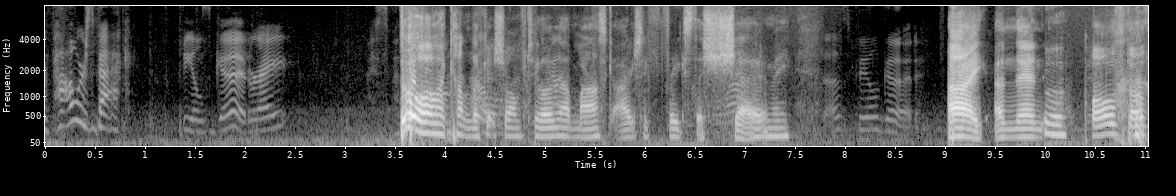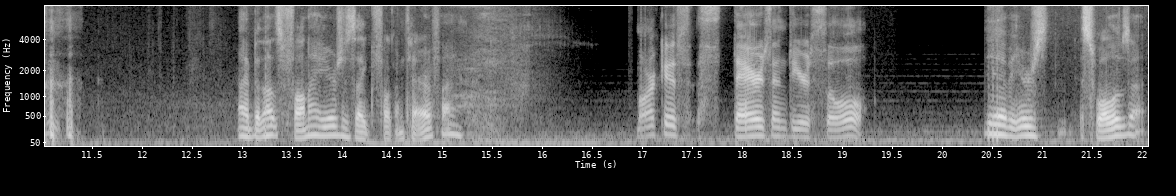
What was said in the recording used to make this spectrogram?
your powers back. Feels good, right? Oh, I can't look at Sean for too long. Oh, that mask actually freaks the shit out of me. Does feel good. Aye, and then Oh. Paul doesn't. Aye, but that's funny. Yours is like fucking terrifying. Marcus stares into your soul. Yeah, but yours swallows it.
